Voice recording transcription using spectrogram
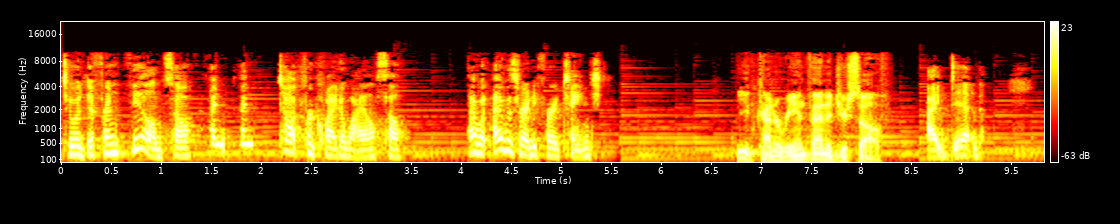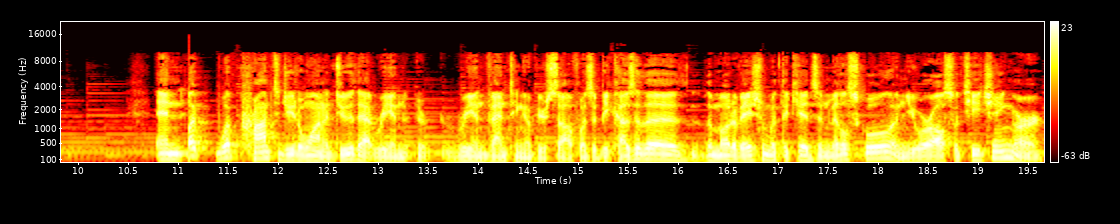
to a different field. So I, I taught for quite a while. So I, w- I was ready for a change. You kind of reinvented yourself. I did. And what what prompted you to want to do that rein, reinventing of yourself? Was it because of the the motivation with the kids in middle school, and you were also teaching, or?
